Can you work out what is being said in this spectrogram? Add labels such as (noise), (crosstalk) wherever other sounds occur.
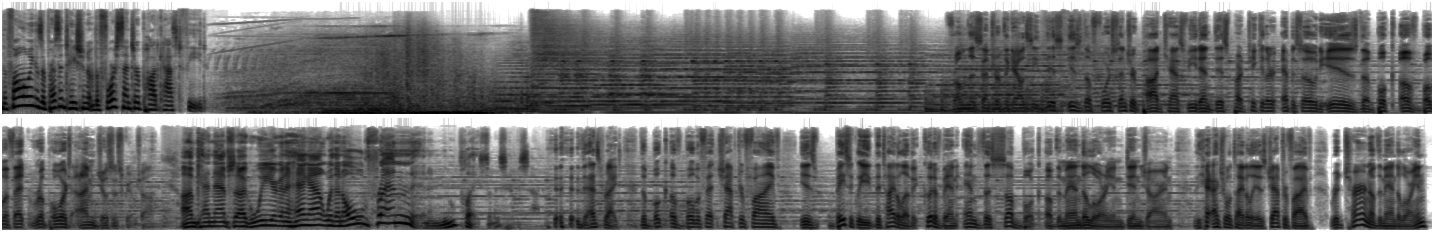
The following is a presentation of the Force Center podcast feed. From the center of the galaxy, this is the Force Center podcast feed, and this particular episode is the Book of Boba Fett report. I'm Joseph Scrimshaw. I'm Ken Napzok. We are going to hang out with an old friend in a new place on this episode. (laughs) That's right. The Book of Boba Fett, Chapter 5, is basically the title of it could have been, and the sub book of The Mandalorian, Din Djarin. The (laughs) actual title is Chapter 5 Return of the Mandalorian.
